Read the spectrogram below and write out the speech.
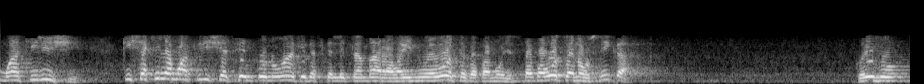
mwakilishi kisha kila mwakilishi atie mkono wake katika ile tambara wainue wote kwa pamoja sitakuwa wote wanahusika kwa hivyo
